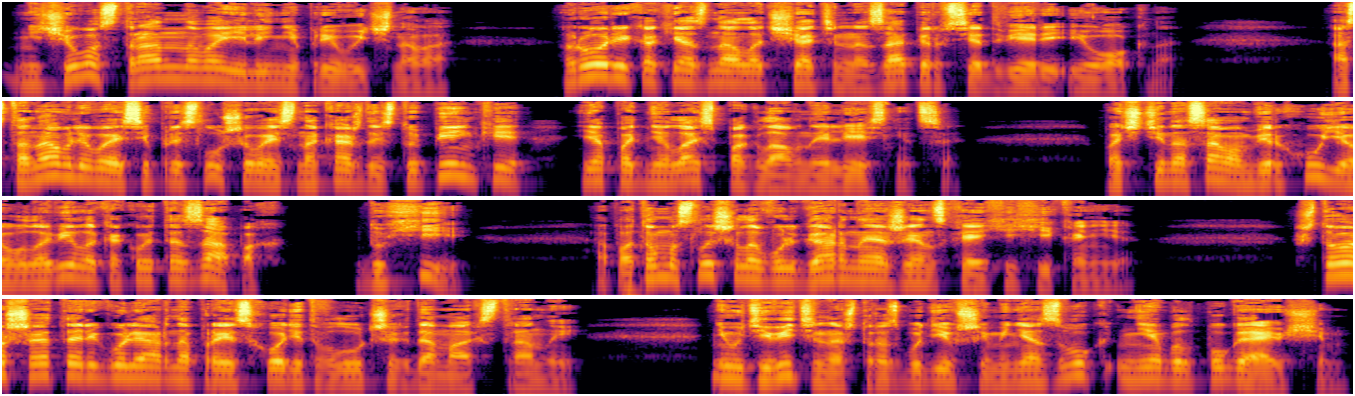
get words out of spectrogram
Ничего странного или непривычного. Рори, как я знала, тщательно запер все двери и окна. Останавливаясь и прислушиваясь на каждой ступеньке, я поднялась по главной лестнице. Почти на самом верху я уловила какой-то запах, духи, а потом услышала вульгарное женское хихиканье. Что ж, это регулярно происходит в лучших домах страны. Неудивительно, что разбудивший меня звук не был пугающим.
